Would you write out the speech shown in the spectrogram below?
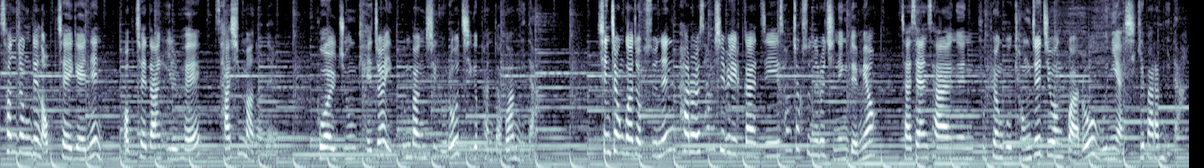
선정된 업체에게는 업체당 1회 40만 원을 9월 중 계좌 입금 방식으로 지급한다고 합니다. 신청과 접수는 8월 30일까지 선착순으로 진행되며 자세한 사항은 부평구 경제지원과로 문의하시기 바랍니다.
